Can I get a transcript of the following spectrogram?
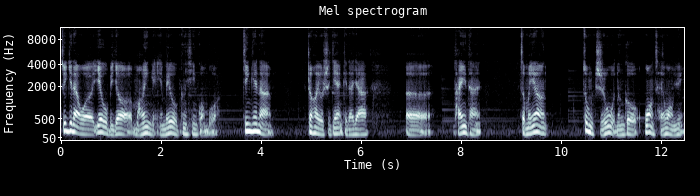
最近呢，我业务比较忙一点，也没有更新广播。今天呢，正好有时间给大家，呃，谈一谈怎么样种植物能够旺财旺运。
